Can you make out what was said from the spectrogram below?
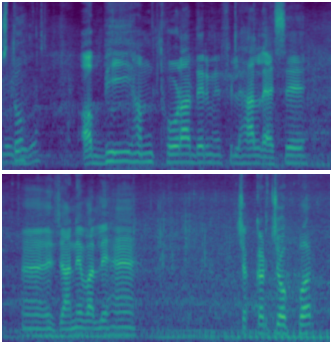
सुना ऐसा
